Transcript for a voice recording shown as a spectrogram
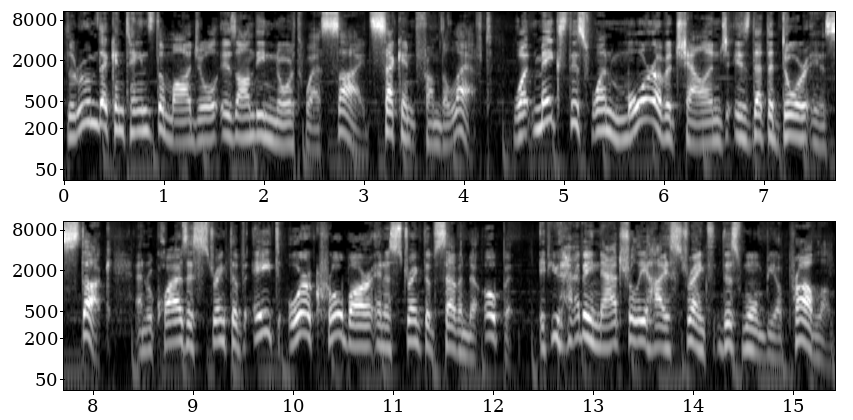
The room that contains the module is on the northwest side, second from the left. What makes this one more of a challenge is that the door is stuck and requires a strength of 8 or a crowbar and a strength of 7 to open. If you have a naturally high strength, this won't be a problem.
